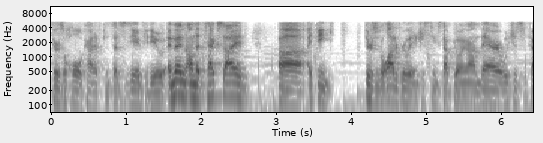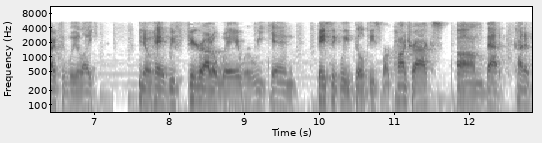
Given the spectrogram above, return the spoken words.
there's a whole kind of consensus if you have to do. And then on the tech side, uh, I think there's a lot of really interesting stuff going on there, which is effectively like, you know, hey, we figured out a way where we can basically build these smart contracts um, that kind of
